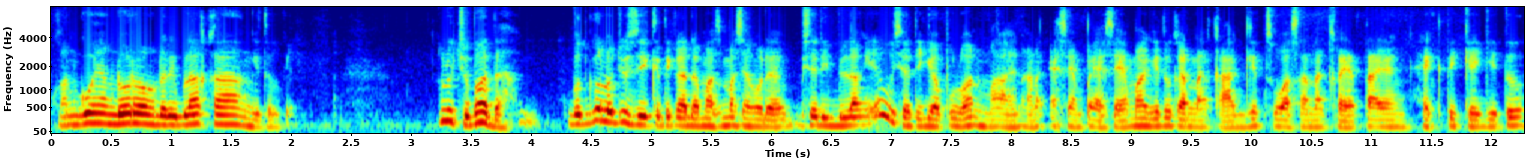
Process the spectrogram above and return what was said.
Bukan gue yang dorong dari belakang gitu kayak. Lucu banget dah. Buat gue lucu sih ketika ada mas-mas yang udah bisa dibilang ya usia 30-an malahin anak SMP SMA gitu karena kaget suasana kereta yang hektik kayak gitu.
